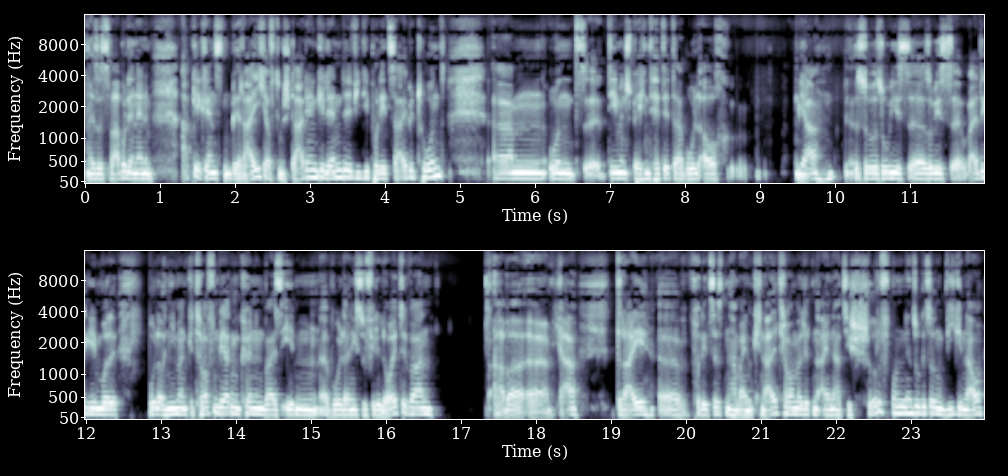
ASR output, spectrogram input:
Also es war wohl in einem abgegrenzten Bereich auf dem Stadiongelände, wie die Polizei betont. Ähm, und äh, dementsprechend hätte da wohl auch ja, so, so wie es, äh, so wie es äh, weitergegeben wurde, wohl auch niemand getroffen werden können, weil es eben wohl da nicht so viele Leute waren. Aber äh, ja, drei äh, Polizisten haben einen Knalltraum erlitten. Einer hat sich Schürfwunden hinzugezogen. Wie genau,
